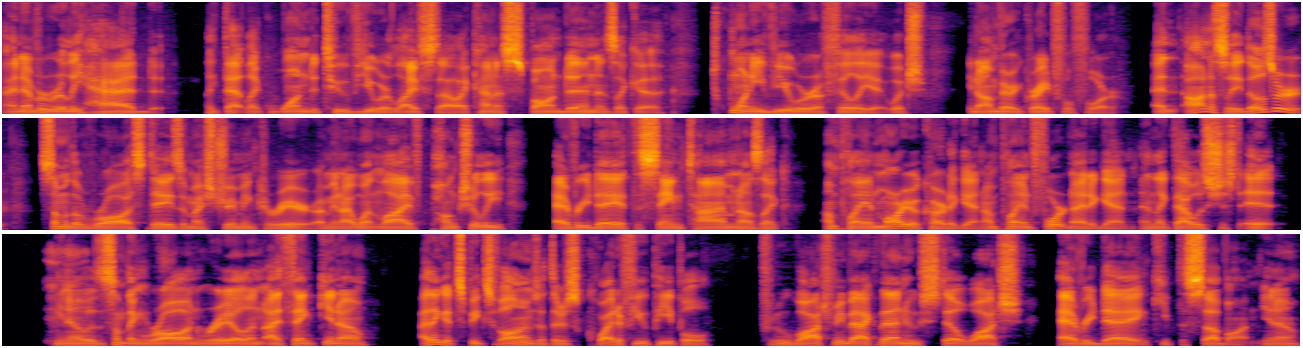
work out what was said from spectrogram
I never really had like that like 1 to 2 viewer lifestyle. I kind of spawned in as like a 20 viewer affiliate, which you know, I'm very grateful for. And honestly, those are some of the rawest days of my streaming career. I mean, I went live punctually every day at the same time and I was like, I'm playing Mario Kart again. I'm playing Fortnite again. And like that was just it. You know, it's something raw and real. And I think, you know, I think it speaks volumes that there's quite a few people who watched me back then who still watch every day and keep the sub on. You know,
